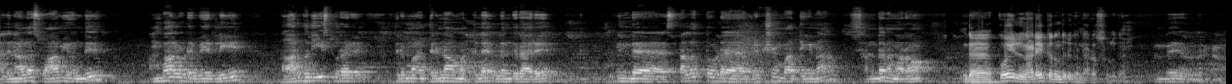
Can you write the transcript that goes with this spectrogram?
அதனால சுவாமி வந்து அம்பாளோட பேர்லேயே பார்வதீஸ்வரர் திரும திருநாமத்தில் விளங்குறாரு. இந்த ஸ்தலத்தோட விருட்சம் பார்த்தீங்கன்னா சந்தன மரம். இந்த கோயில் நடை திறந்துருக்கு நேரம் சொல்லுங்கள் வந்து இருக்காங்க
